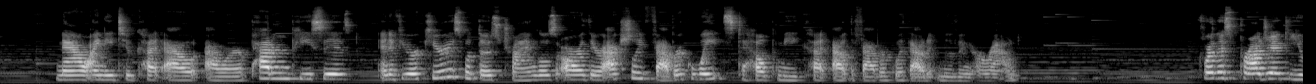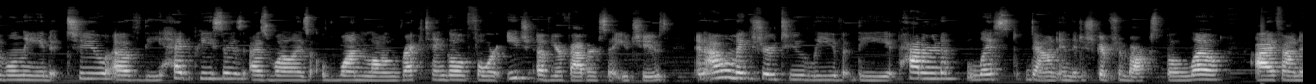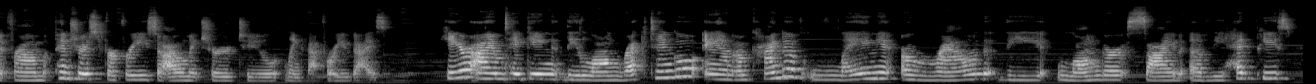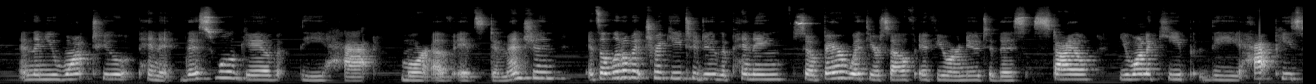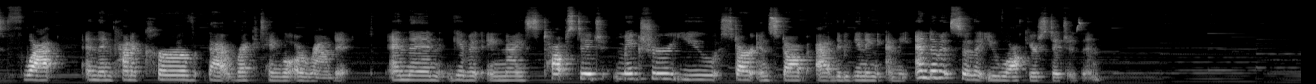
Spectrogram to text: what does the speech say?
Now I need to cut out our pattern pieces, and if you're curious what those triangles are, they're actually fabric weights to help me cut out the fabric without it moving around. For this project, you will need two of the head pieces as well as one long rectangle for each of your fabrics that you choose. And I will make sure to leave the pattern list down in the description box below. I found it from Pinterest for free, so I will make sure to link that for you guys. Here I am taking the long rectangle and I'm kind of laying it around the longer side of the headpiece and then you want to pin it. This will give the hat more of its dimension. It's a little bit tricky to do the pinning, so bear with yourself if you are new to this style. You want to keep the hat piece flat and then kind of curve that rectangle around it. And then give it a nice top stitch. Make sure you start and stop at the beginning and the end of it so that you lock your stitches in.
